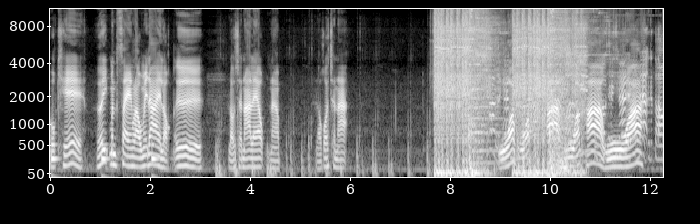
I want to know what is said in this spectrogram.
โอเค เฮ้ย มันแซงเราไม่ได้หรอก เออ เราชนะแล้วนะครับ เราก็ชนะ หัว หัวฆ่าหัวฆ่าหัวชนะในรอบหน้ากันต่อ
